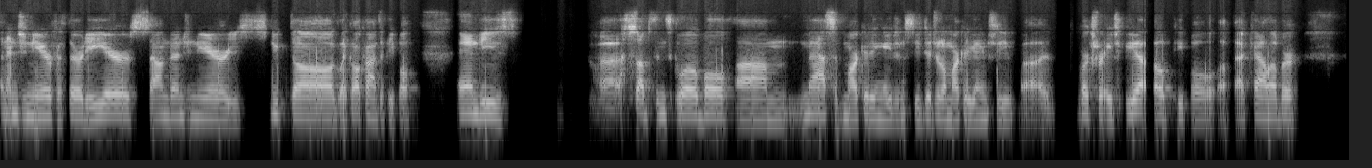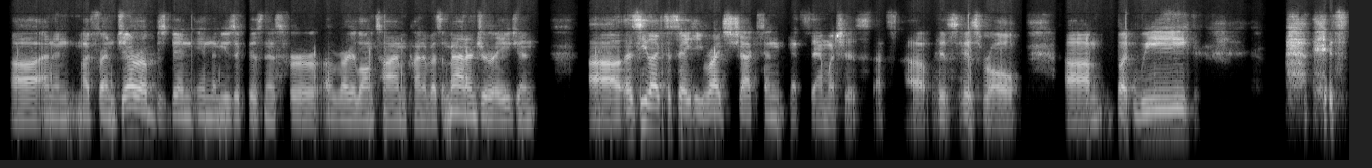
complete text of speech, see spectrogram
an, engineer for 30 years, sound engineer, he's Snoop Dogg, like all kinds of people. Andy's uh, Substance Global, um, massive marketing agency, digital marketing agency, uh, works for HBO, people of that caliber. Uh, and then my friend Jerob has been in the music business for a very long time, kind of as a manager, agent. Uh, as he likes to say, he writes checks and gets sandwiches. That's uh, his his role. Um, but we, it's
